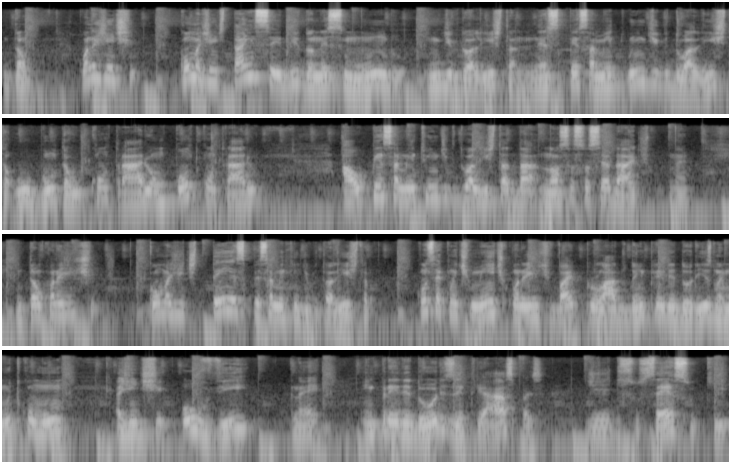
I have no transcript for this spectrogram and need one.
Então, quando a gente, como a gente está inserido nesse mundo individualista, nesse pensamento individualista, o Ubuntu é o contrário, é um ponto contrário ao pensamento individualista da nossa sociedade, né? Então, quando a gente como a gente tem esse pensamento individualista, consequentemente, quando a gente vai para o lado do empreendedorismo, é muito comum a gente ouvir né, empreendedores, entre aspas, de, de sucesso, que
